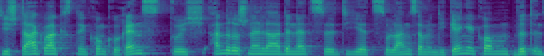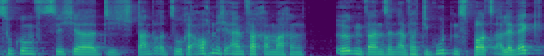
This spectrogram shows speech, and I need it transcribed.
die stark wachsende Konkurrenz durch andere Schnellladenetze, die jetzt so langsam in die Gänge kommen, wird in Zukunft sicher die Standortsuche auch nicht einfacher machen. Irgendwann sind einfach die guten Spots alle weg.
